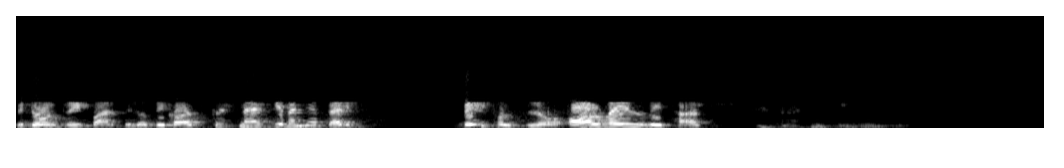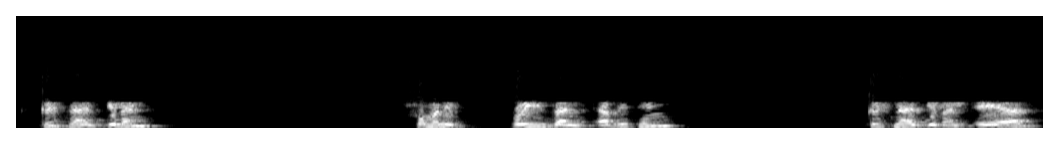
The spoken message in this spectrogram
We don't require pillow because Krishna has given a very beautiful pillow always with us. Krishna has given so many trees and everything. Krishna has given air,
